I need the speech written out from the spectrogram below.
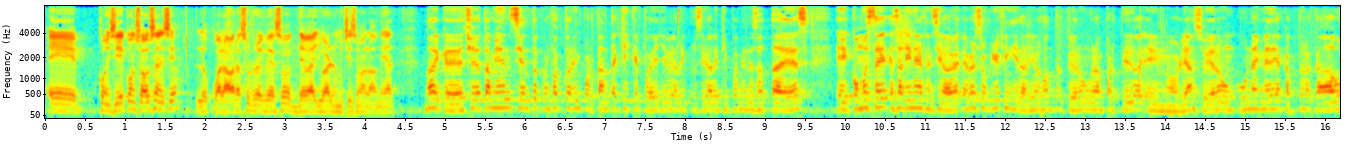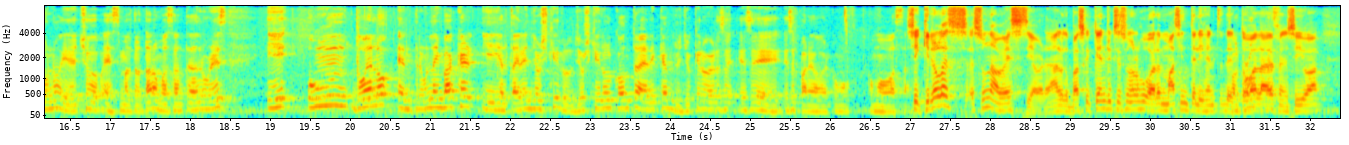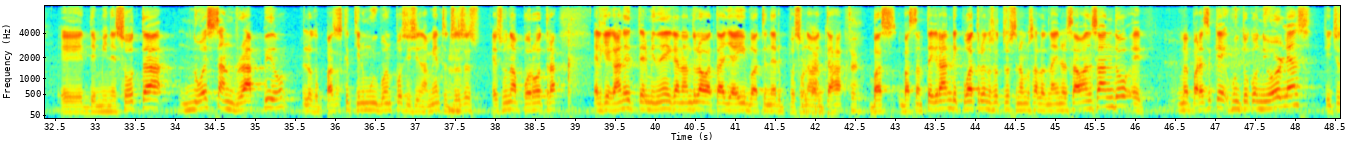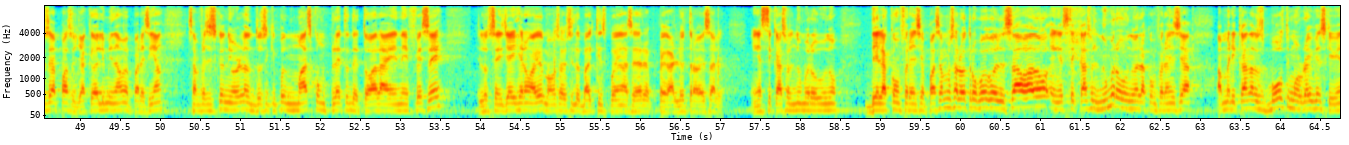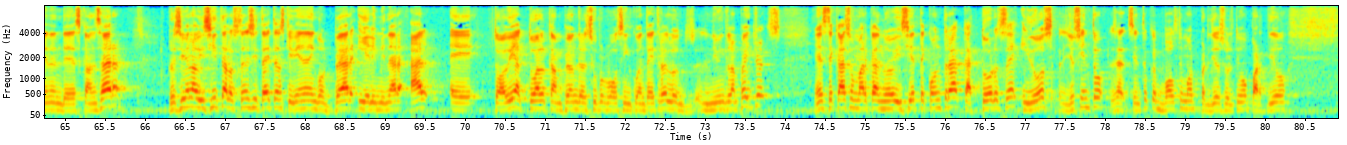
eh, coincide con su ausencia, lo cual ahora su regreso debe ayudarle muchísimo a la unidad. No, y que de hecho yo también siento que un factor importante aquí que puede llevar inclusive al equipo de Minnesota es eh, cómo esté esa línea defensiva. Everson Griffin y Daniel Hunter tuvieron un gran partido en Nueva Orleans, tuvieron una y media captura cada uno y de hecho eh, se maltrataron bastante a Drew Brees. Y un duelo entre un linebacker y el Tyrant George Kittle. George Kittle contra Eric Henry. Yo quiero ver ese, ese, ese pareo, a ver cómo, cómo va a estar. Sí, Kittle es, es, una bestia, ¿verdad? Lo que pasa es que Kendricks es uno de los jugadores más inteligentes de toda la defensiva. Eh, de Minnesota no es tan rápido, lo que pasa es que tiene muy buen posicionamiento, entonces es, una por otra. El que gane, termine ganando la batalla ahí va a tener pues una ventaja bastante grande. Cuatro de nosotros tenemos a los Niners avanzando. Eh, me parece que junto con New Orleans, que dicho sea paso, ya quedó eliminado, me parecían San Francisco y New Orleans los dos equipos más completos de toda la NFC. Los seis ya dijeron adiós, vamos a ver si los Vikings pueden hacer, pegarle otra vez al, en este caso el número uno de la conferencia. Pasamos al otro juego del sábado, en este caso el número uno de la conferencia americana, los Baltimore Ravens que vienen de descansar. Reciben la visita a los Tennessee Titans que vienen a golpear y eliminar al eh, todavía actual campeón del Super Bowl 53, los New England Patriots. En este caso marca 9 y 7 contra 14 y 2. Yo siento, siento que Baltimore perdió su último partido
